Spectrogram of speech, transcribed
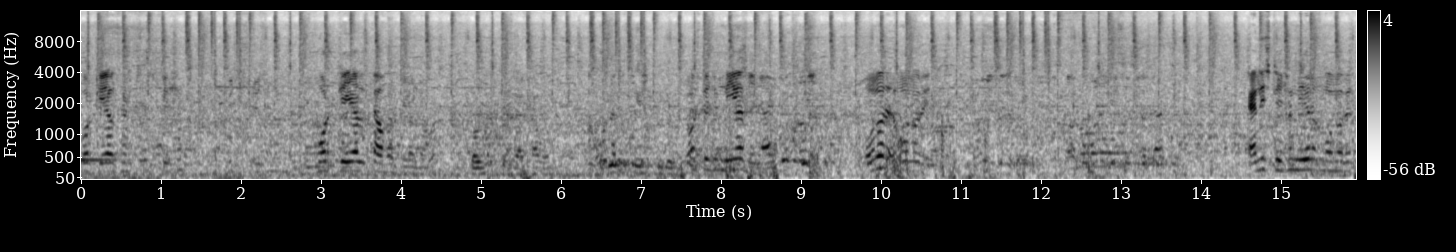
For KL Sentral station for KL tower What station near? Honor, honor. Any station near monorail?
